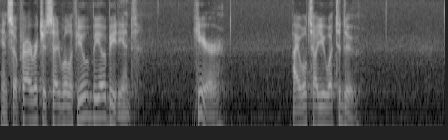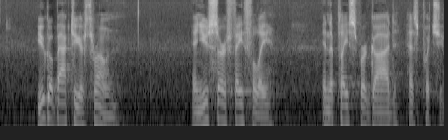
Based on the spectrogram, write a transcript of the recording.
And so Prior Richard said, Well, if you will be obedient, here, I will tell you what to do. You go back to your throne and you serve faithfully in the place where God has put you.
